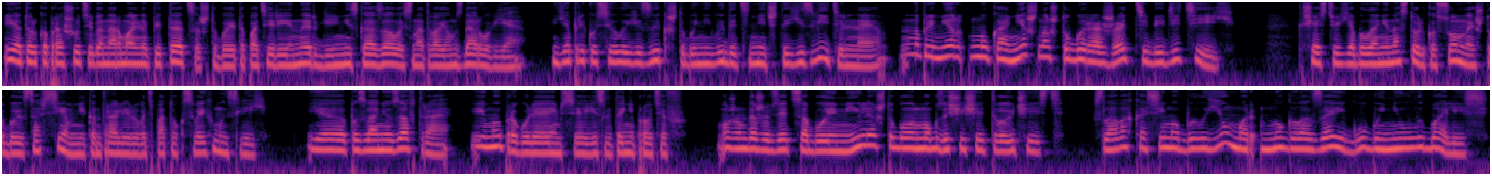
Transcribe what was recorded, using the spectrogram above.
Я только прошу тебя нормально питаться, чтобы эта потеря энергии не сказалась на твоем здоровье». Я прикусила язык, чтобы не выдать нечто язвительное. Например, ну, конечно, чтобы рожать тебе детей. К счастью, я была не настолько сонной, чтобы совсем не контролировать поток своих мыслей. «Я позвоню завтра, и мы прогуляемся, если ты не против. Можем даже взять с собой Эмиля, чтобы он мог защищать твою честь». В словах Касима был юмор, но глаза и губы не улыбались.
